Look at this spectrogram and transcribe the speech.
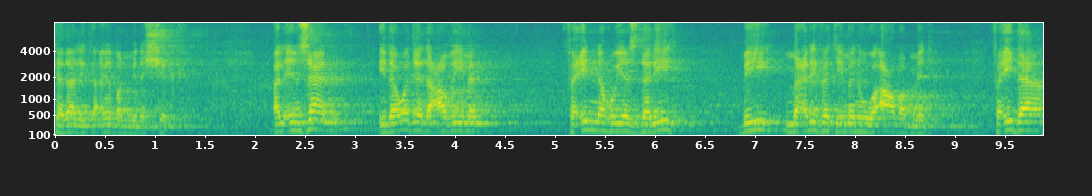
كذلك أيضا من الشرك. الإنسان إذا وجد عظيما فإنه يزدريه بمعرفة من هو أعظم منه. فإذا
